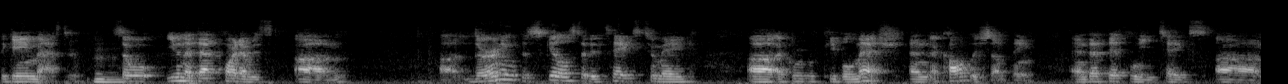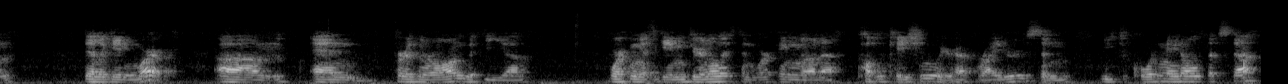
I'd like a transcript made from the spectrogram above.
the game master. Mhm. So even at that point, I was um, uh, learning the skills that it takes to make uh, a group of people mesh and accomplish something, and that definitely takes um, delegating work. Um, and further on with the uh, working as a gaming journalist and working on a publication where you have writers and need to coordinate all that stuff,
